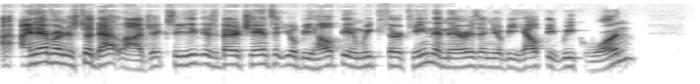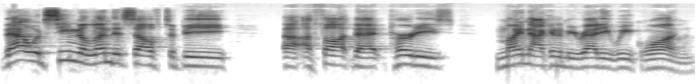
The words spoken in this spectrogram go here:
I, I, never understood that logic. So you think there's a better chance that you'll be healthy in week 13 than there is and you'll be healthy week one? that would seem to lend itself to be uh, a thought that Purdy's might not going to be ready week one.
